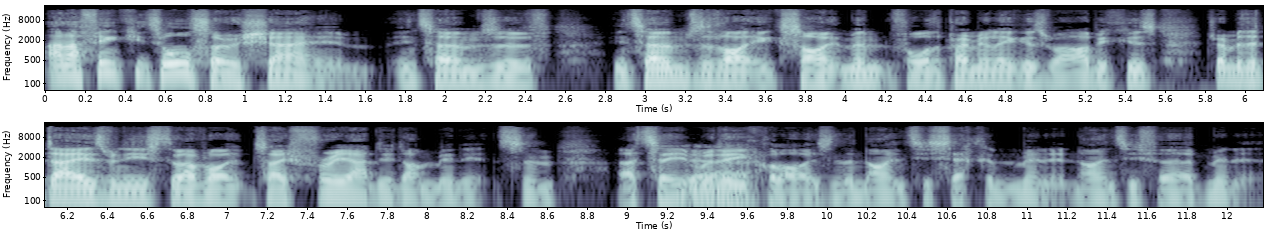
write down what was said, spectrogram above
and I think it's also a shame in terms of in terms of like excitement for the Premier League as well. Because do you remember the days when you used to have like say three added on minutes, and a team yeah. would equalise in the ninety second minute, ninety third minute.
